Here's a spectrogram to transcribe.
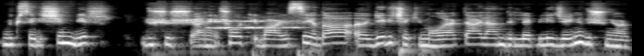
yükselişin bir düşüş yani short ibaresi ya da e, geri çekilme olarak değerlendirilebileceğini düşünüyorum.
